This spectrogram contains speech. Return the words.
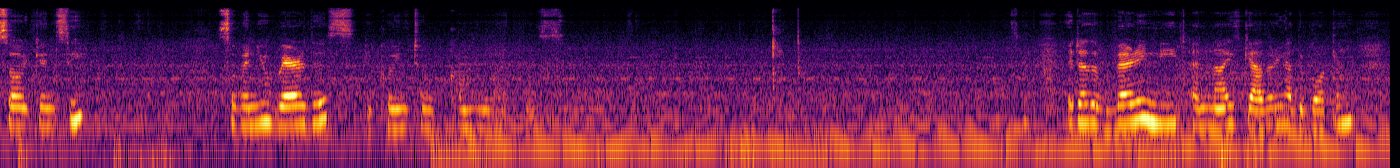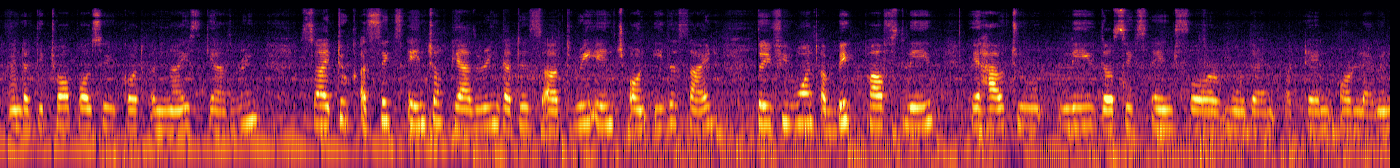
so you can see. So when you wear this it's going to come like this. It has a very neat and nice gathering at the bottom and at the top also you got a nice gathering. So I took a 6 inch of gathering that is a 3 inch on either side. So if you want a big puff sleeve you have to leave the 6 inch for more than a 10 or 11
